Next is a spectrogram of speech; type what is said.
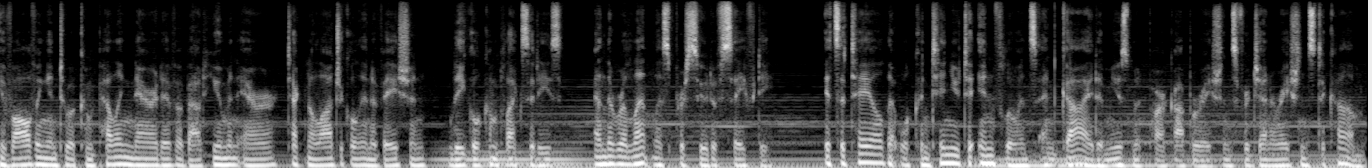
evolving into a compelling narrative about human error, technological innovation, legal complexities, and the relentless pursuit of safety. It's a tale that will continue to influence and guide amusement park operations for generations to come,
